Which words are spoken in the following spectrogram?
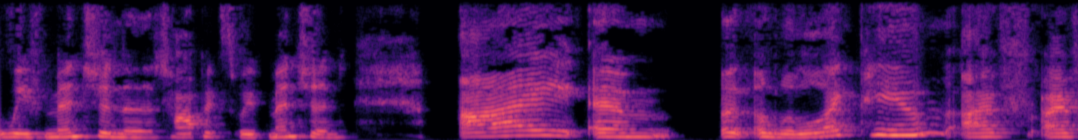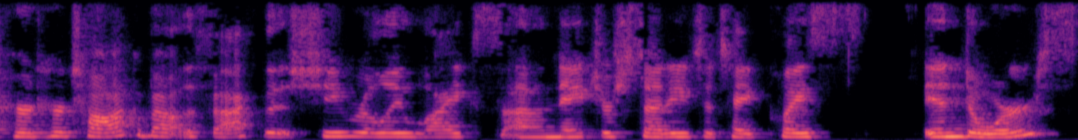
we've mentioned and the topics we've mentioned. I am a, a, little like Pam. I've I've heard her talk about the fact that she really likes uh, nature study to take place indoors.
